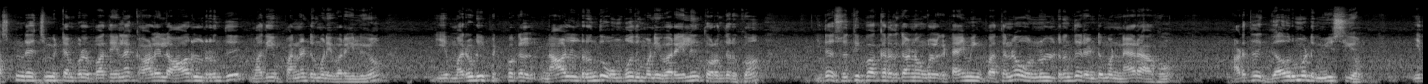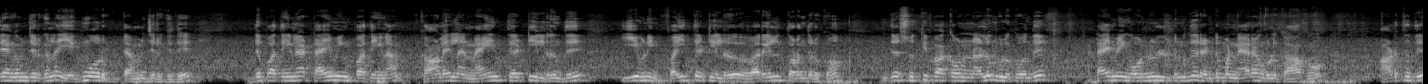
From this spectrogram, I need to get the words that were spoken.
அஷ்டலட்சுமி டெம்பிள் பார்த்தீங்கன்னா காலையில் ஆறிலிருந்து மதியம் பன்னெண்டு மணி வரையிலையும் மறுபடியும் பிற்பகல் நாலுலேருந்து ஒம்பது மணி வரையிலையும் திறந்துருக்கும். இதை சுற்றி பார்க்குறதுக்கான உங்களுக்கு டைமிங் பார்த்தோன்னா ஒன்றுலேருந்து ரெண்டு மணி நேரம் ஆகும். அடுத்தது கவர்மெண்ட் மியூசியம் இது எங்கே அமைஞ்சிருக்குன்னா எக்மோர்கிட்ட அமைஞ்சிருக்குது. இது பார்த்திங்கன்னா டைமிங் பார்த்தீங்கன்னா காலையில் நைன் தேர்ட்டியிலிருந்து ஈவினிங் ஃபைவ் தேர்ட்டியில் வரையில் திறந்துருக்கும். இதை சுற்றி பார்க்கணுன்னாலும் உங்களுக்கு வந்து டைமிங் ஒன்றுலேருந்து ரெண்டு மணி நேரம் உங்களுக்கு ஆகும். அடுத்தது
